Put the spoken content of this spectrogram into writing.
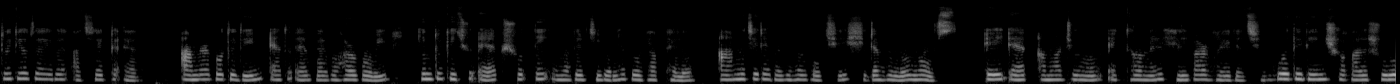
তৃতীয় জায়গায় আছে একটা অ্যাপ। আমরা প্রতিদিন এত অ্যাপ ব্যবহার করি, কিন্তু কিছু অ্যাপ সত্যিই আমাদের জীবনে প্রভাব ফেলে। আমি যেটা ব্যবহার করছি সেটা হলো নোটস। এই অ্যাপ আমার জন্য এক ধরনের হেল্পার হয়ে গেছে। প্রতিদিন সকাল শুরু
